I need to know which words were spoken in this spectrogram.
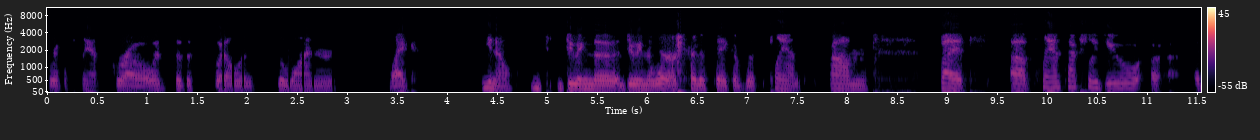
where the plants grow and so the soil is the one like you know doing the doing the work for the sake of this plant um, but uh, plants actually do a, a,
